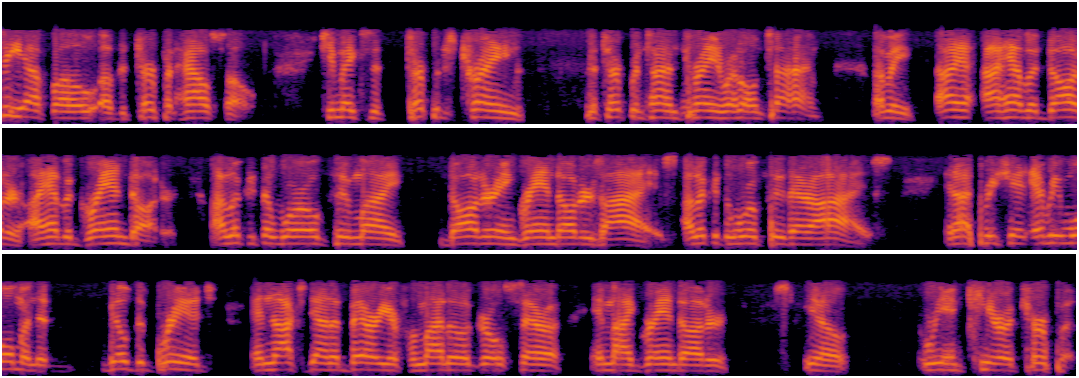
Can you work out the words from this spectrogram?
CFO of the Turpen household. She makes the Turpen's train, the Turpentine train run on time. I mean, I I have a daughter. I have a granddaughter. I look at the world through my daughter and granddaughter's eyes. I look at the world through their eyes, and I appreciate every woman that builds a bridge and knocks down a barrier for my little girl Sarah and my granddaughter, you know, Rian Kira Turpen.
